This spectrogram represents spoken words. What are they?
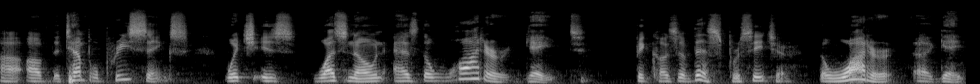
uh, of the temple precincts, which is was known as the water gate because of this procedure, the water uh, gate.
